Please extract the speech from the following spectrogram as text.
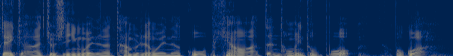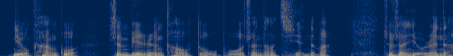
这个啊，就是因为呢，他们认为呢，股票啊等同于赌博。不过，你有看过身边人靠赌博赚到钱的吗？就算有人呢，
